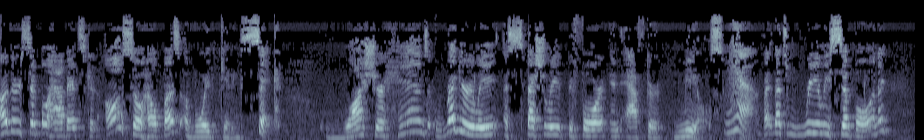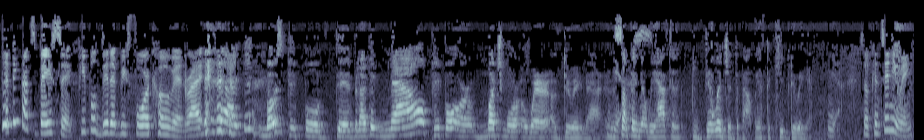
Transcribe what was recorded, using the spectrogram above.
Other simple habits can also help us avoid getting sick. Wash your hands regularly, especially before and after meals. Yeah, Right? That's really simple, and I I think that's basic. People did it before COVID, right? yeah, I think most people did, but I think now people are much more aware of doing that. And it's something that we have to be diligent about. We have to keep doing it. Yeah. So continuing,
